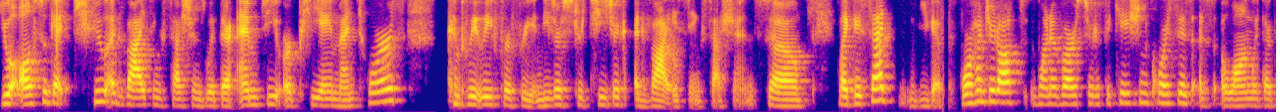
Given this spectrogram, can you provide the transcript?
You'll also get two advising sessions with their MD or PA mentors completely for free. And these are strategic advising sessions. So, like I said, you get 400 off one of our certification courses, as along with our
